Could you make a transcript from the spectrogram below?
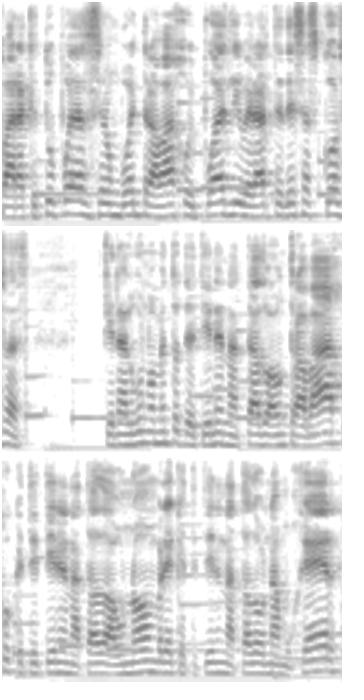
para que tú puedas hacer un buen trabajo y puedas liberarte de esas cosas que en algún momento te tienen atado a un trabajo, que te tienen atado a un hombre, que te tienen atado a una mujer,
